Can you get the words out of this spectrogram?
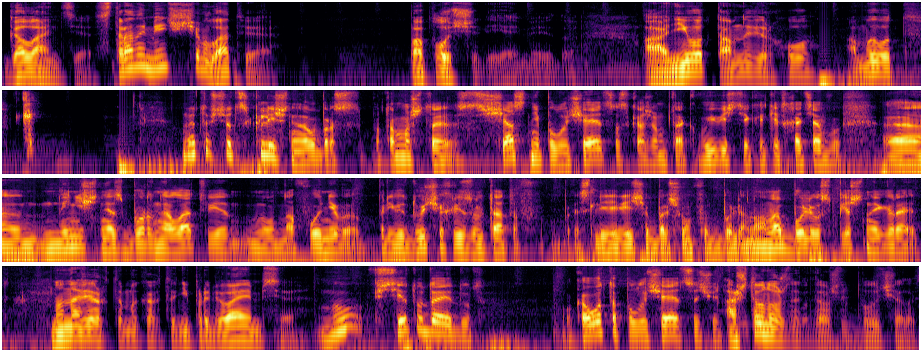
Голландия. Страны меньше, чем Латвия. По площади, я имею в виду. А они вот там наверху. А мы вот ну, это все цикличный образ, потому что сейчас не получается, скажем так, вывести какие-то, хотя э, нынешняя сборная Латвии, ну, на фоне предыдущих результатов, если речь о большом футболе, но она более успешно играет. Но наверх-то мы как-то не пробиваемся. Ну, все туда идут. У кого-то получается чуть... А что нужно для того, чтобы получилось?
